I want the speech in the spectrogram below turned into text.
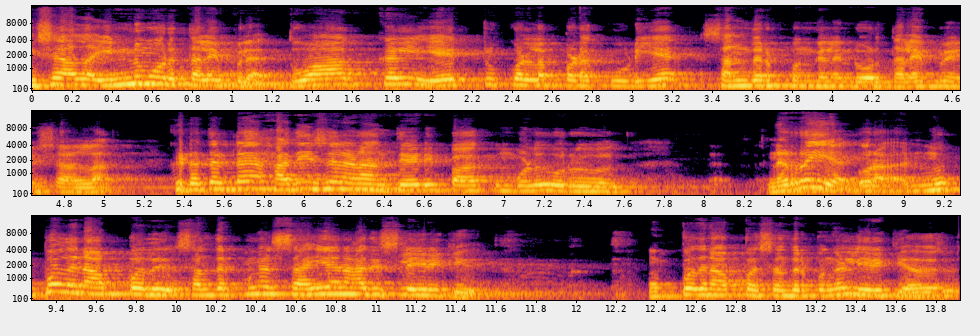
இன்ஷால்லா இன்னும் ஒரு தலைப்புல. துவாக்கள் ஏற்றுக்கொள்ளப்படக்கூடிய சந்தர்ப்பங்கள் என்ற ஒரு தலைப்புல இன்ஷால்லா கிட்டத்தட்ட ஹதீஸ்ல நான் தேடி பார்க்கும் பொழுது ஒரு நிறைய ஒரு முப்பது நாற்பது சந்தர்ப்பங்கள் சரியான ஹதீஸ்ல இருக்குது. முப்பது நாற்பது சந்தர்ப்பங்கள் இருக்கு. அது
